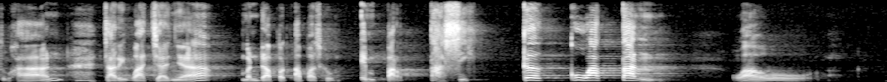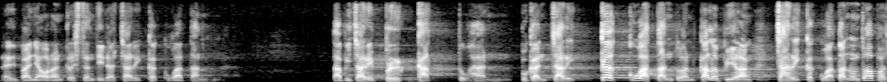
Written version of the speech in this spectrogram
Tuhan, cari wajahnya, mendapat apa? Impartasi, kekuatan. Wow, dan banyak orang Kristen tidak cari kekuatan, tapi cari berkat Tuhan, bukan cari kekuatan Tuhan. Kalau bilang cari kekuatan untuk apa?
